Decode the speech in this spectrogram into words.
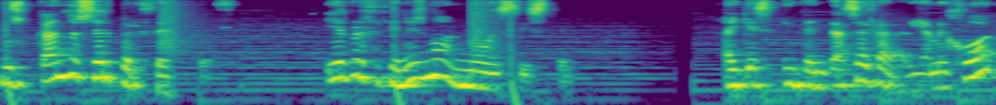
buscando ser perfectos. Y el perfeccionismo no existe. Hay que intentar ser cada día mejor,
